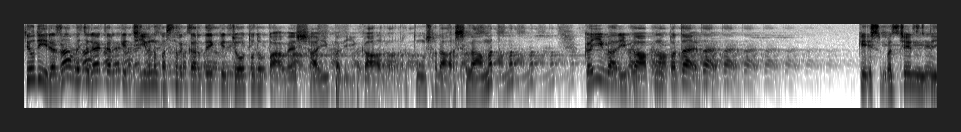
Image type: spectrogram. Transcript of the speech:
ਤੇ ਉਹਦੀ ਰਜ਼ਾ ਵਿੱਚ ਰਹਿ ਕਰਕੇ ਜੀਵਨ ਬਸਰ ਕਰਦੇ ਕਿ ਜੋ ਤੁਧ ਭਾਵੇ ਸ਼ਾਈ ਭਲੀ ਕਾਰ, ਤੂੰ ਸਦਾ ਸਲਾਮਤ। ਕਈ ਵਾਰੀ ਬਾਪ ਨੂੰ ਪਤਾ ਹੈ ਕਿ ਇਸ ਬੱਚੇ ਦੀ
